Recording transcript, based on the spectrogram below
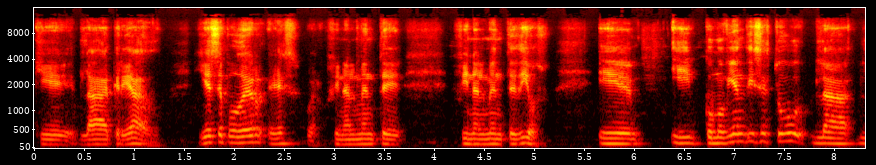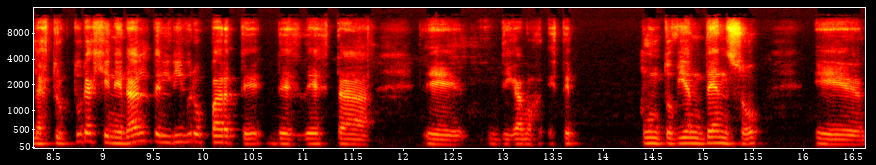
que la ha creado. Y ese poder es, bueno, finalmente, finalmente Dios. Eh, y como bien dices tú, la, estructura general del libro parte desde esta, eh, digamos, este punto bien denso eh,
